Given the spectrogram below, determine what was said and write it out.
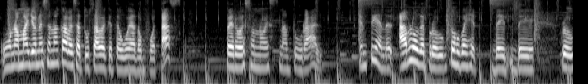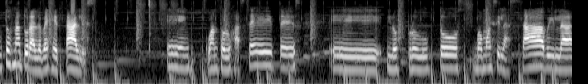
una mayonesa en la cabeza, tú sabes que te voy a dar un fuetazo pero eso no es natural. ¿Entiendes? Hablo de productos, de, productos naturales, vegetales, en cuanto a los aceites, eh, los productos, vamos a decir, la sábila,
